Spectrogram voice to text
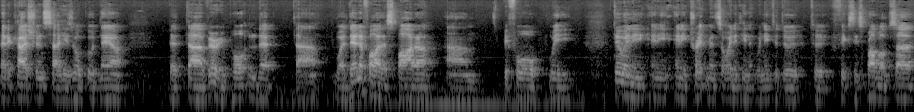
medications, so he's all good now. But uh, very important that uh, we identify the spider um, before we do any, any, any treatments or anything that we need to do to fix this problem. So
